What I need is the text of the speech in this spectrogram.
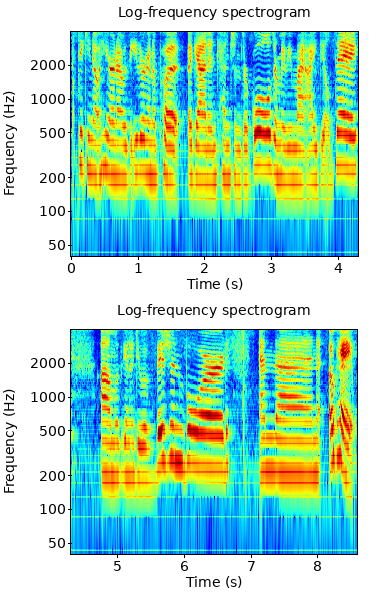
sticky note here and I was either gonna put, again, intentions or goals or maybe my ideal day. Um, was gonna do a vision board. And then, okay,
